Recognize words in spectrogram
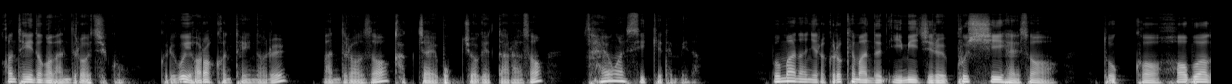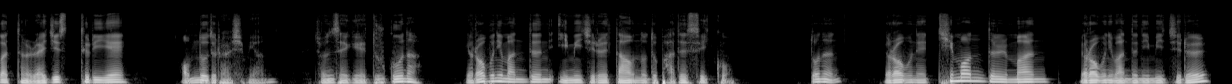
컨테이너가 만들어지고 그리고 여러 컨테이너를 만들어서 각자의 목적에 따라서 사용할 수 있게 됩니다. 뿐만 아니라 그렇게 만든 이미지를 push해서 Docker, Hub와 같은 registry에 업로드를 하시면 전 세계 누구나 여러분이 만든 이미지를 다운로드 받을 수 있고 또는 여러분의 팀원들만 여러분이 만든 이미지를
